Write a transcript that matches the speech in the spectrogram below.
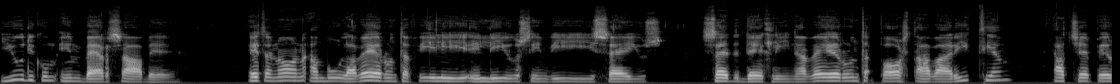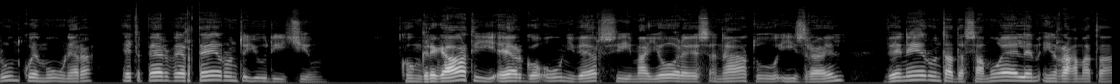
iudicum in Bersabe. Et non ambulaverunt filii Ilius in viis eius, sed declinaverunt post avaritiam, acceperunque munera, et perverterunt iudicium congregati ergo universi maiores natu Israel venerunt ad Samuelem in Ramata.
